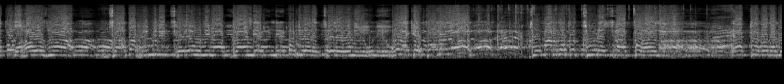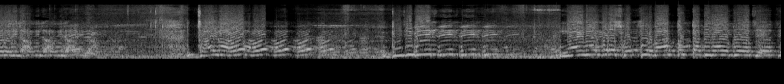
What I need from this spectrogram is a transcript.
অত সহজ না। জাদা ফ্যামিলির ছেলে উনি না ব্র্যান্ডেড পরিবারের ছেলে উনি। ওনাকে তোমার মতো চুরের সাধ্য হয় না। একটা কথা বলে দিলাম। যাই বা হোক বিজেপির নয় নয় করে সত্তর বাহাত্তরটা বিধায়ক রয়েছে।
